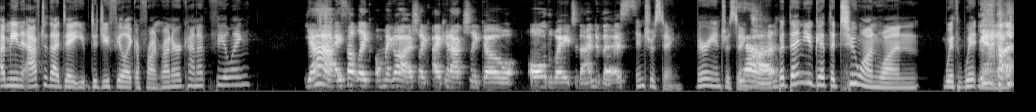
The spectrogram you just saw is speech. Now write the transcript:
I mean after that date you, did you feel like a front runner kind of feeling Yeah, I felt like, oh my gosh, like I could actually go all the way to the end of this. interesting very interesting Yeah. but then you get the two on one with whitney Yeah.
